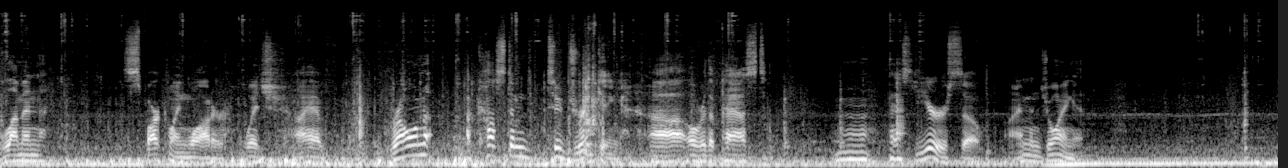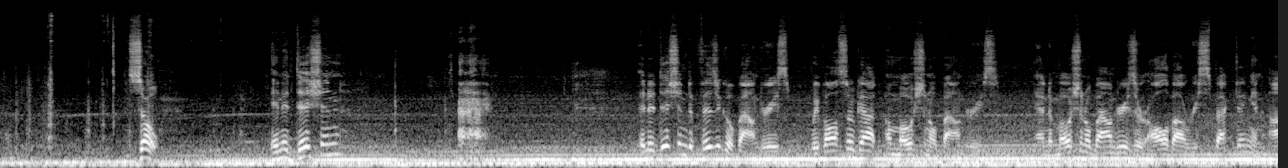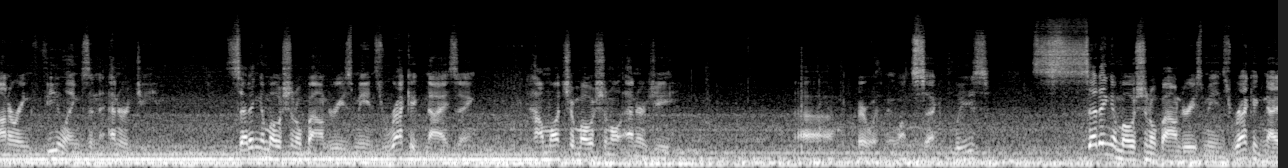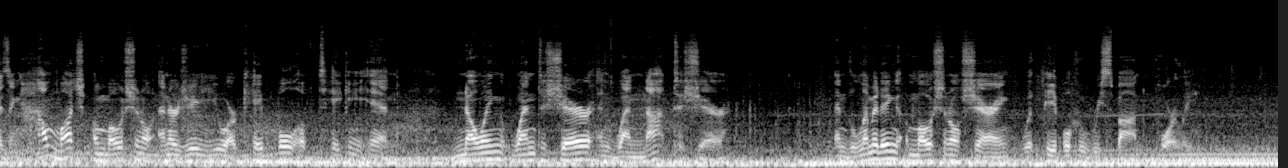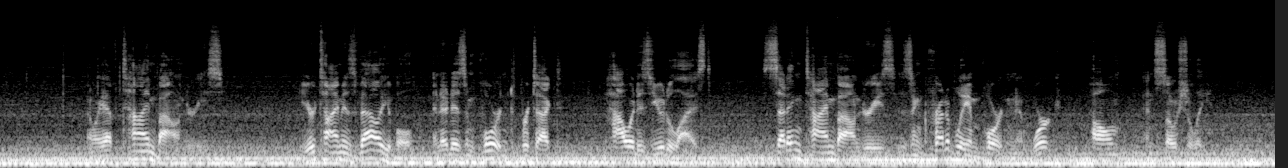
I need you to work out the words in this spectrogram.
lemon sparkling water, which I have grown accustomed to drinking uh, over the past uh, past year or so. I'm enjoying it. So, in addition. In addition to physical boundaries, we've also got emotional boundaries. And emotional boundaries are all about respecting and honoring feelings and energy. Setting emotional boundaries means recognizing how much emotional energy. Uh, bear with me one sec, please. Setting emotional boundaries means recognizing how much emotional energy you are capable of taking in, knowing when to share and when not to share, and limiting emotional sharing with people who respond poorly. And we have time boundaries. Your time is valuable, and it is important to protect how it is utilized. Setting time boundaries is incredibly important at work, home, and socially.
